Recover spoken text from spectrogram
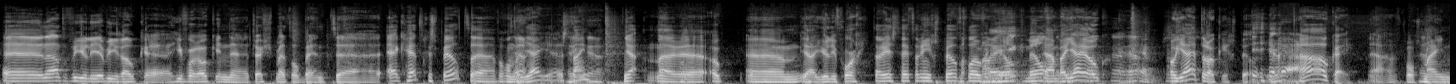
Eh, een aantal van jullie hebben hier ook, eh, hiervoor ook in de trash metal band eh Egghead gespeeld. eh, waaronder Ja, jij, eh, Stijn. ik, ja, maar eh, ook ehm, ja, jullie vorige gitarist heeft erin gespeeld, geloof Maar ik. Ja, maar jij ook. Oh, jij hebt er ook in gespeeld? Ah, oké. Ja, volgens mij,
